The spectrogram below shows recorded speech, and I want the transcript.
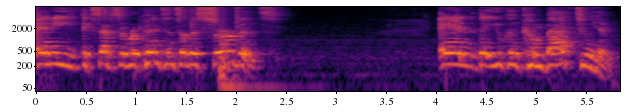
and he accepts the repentance of his servants. And that you can come back to him.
